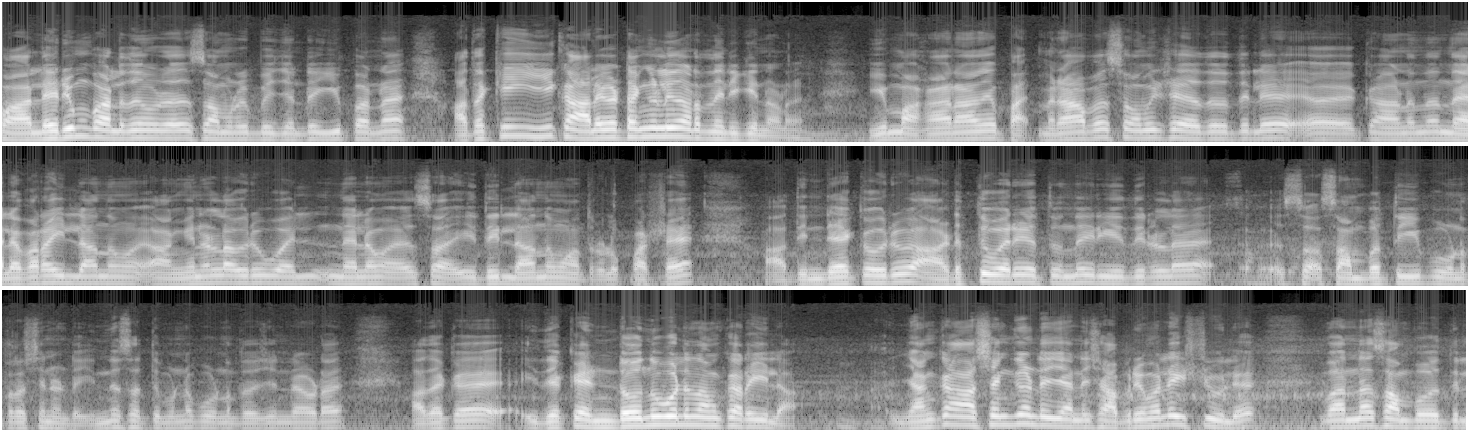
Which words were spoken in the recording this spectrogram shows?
പലരും പലതും ഇവിടെ സമർപ്പിച്ചിട്ടുണ്ട്. ഈ പറഞ്ഞ അതൊക്കെ ഈ കാലഘട്ടങ്ങളിൽ നടന്നിരിക്കുന്നതാണ്. ഈ മഹാരാജ പത്മനാഭസ്വാമി ക്ഷേത്രത്തിൽ കാണുന്ന നിലവറ ഇല്ലാന്ന് അങ്ങനെയുള്ള ഒരു വലിയ നില ഇതില്ലാന്ന് മാത്രമേ ഉള്ളൂ. പക്ഷേ അതിന്റെയൊക്കെ ഒരു അടുത്ത് വരെ എത്തുന്ന രീതിയിലുള്ള സമ്പത്ത് ഈ പൂർണത്രശനുണ്ട് ഇന്ന് സത്യം പറഞ്ഞ അവിടെ അതൊക്കെ ഇതൊക്കെ ഉണ്ടോയെന്ന് പോലും നമുക്കറിയില്ല. ഞങ്ങൾക്ക് ആശങ്കയുണ്ട്. ഞാൻ ശബരിമല ഇഷ്യൂവിൽ വന്ന സംഭവത്തിൽ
